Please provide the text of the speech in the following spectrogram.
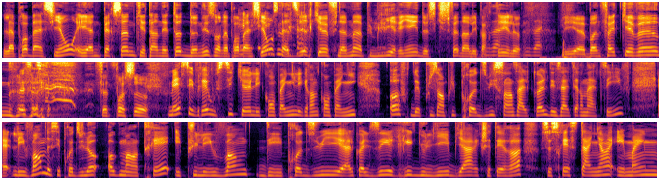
l'approbation et à une personne qui est en état de donner son approbation, c'est-à-dire que finalement, elle publie rien de ce qui se fait dans les parties. Là. Exact, exact. Les euh, bonnes fêtes, Kevin. Faites pas ça. Mais c'est vrai aussi que les compagnies, les grandes compagnies offrent de plus en plus de produits sans alcool, des alternatives. Euh, les ventes de ces produits-là augmenteraient et puis les ventes des produits alcoolisés réguliers, bières, etc., ce serait stagnant et même,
